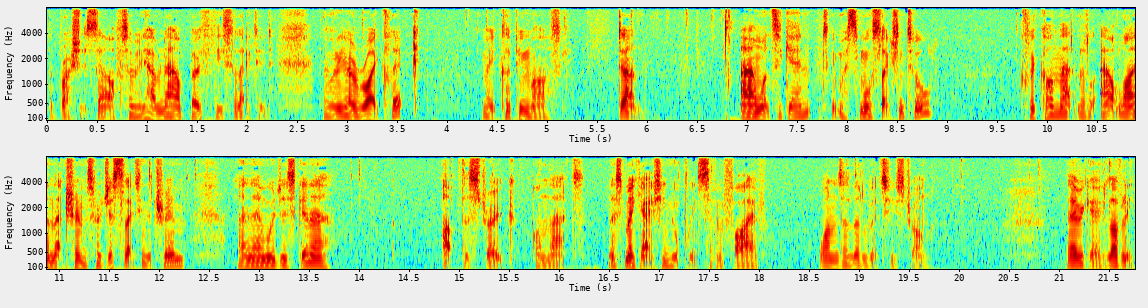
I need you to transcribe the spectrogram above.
the brush itself. So we have now both of these selected. Then we're going to go right click, make clipping mask, done. And once again, let's get my small selection tool, click on that little outline, that trim, so we're just selecting the trim, and then we're just going to up the stroke on that. Let's make it actually 0.75. One's a little bit too strong. There we go, lovely.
